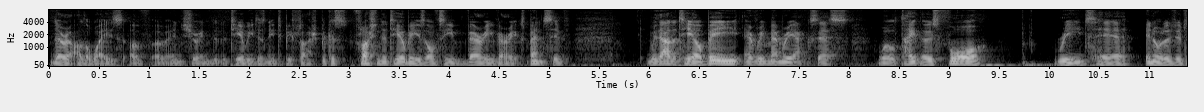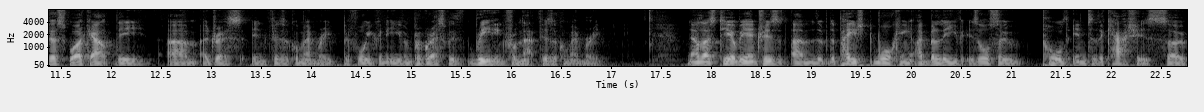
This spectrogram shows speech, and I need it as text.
there are other ways of, of ensuring that the TLB doesn't need to be flushed because flushing the TLB is obviously very, very expensive. Without a TLB, every memory access will take those four reads here in order to just work out the um, address in physical memory before you can even progress with reading from that physical memory. Now, those TLB entries, um, the, the page walking, I believe, is also pulled into the caches. So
